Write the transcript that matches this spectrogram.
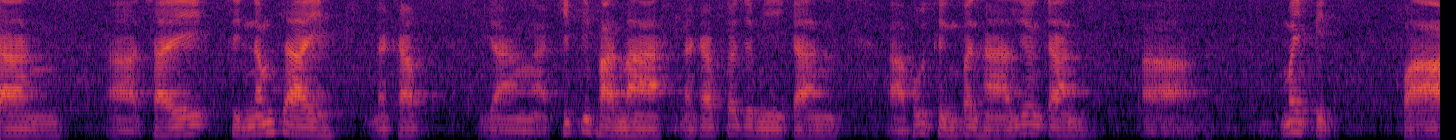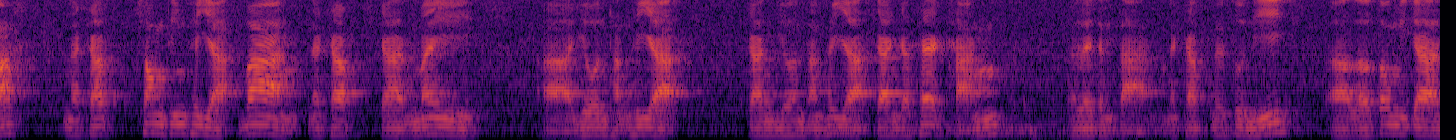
การใช้สินน้ำใจนะครับ อย่างคลิปที่ผ่านมานะครับ ก็จะมีการพูดถึงปัญหาเรื่องการไม่ปิดฝา นะครับ ช่องทิ้งขยะบ้างนะครับ การไม่โยนถังขยะ การโยนถังขยะ การกระแทกถังอะไรต่างๆนะครับ ในส่วนนี้เราต้องมีการ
